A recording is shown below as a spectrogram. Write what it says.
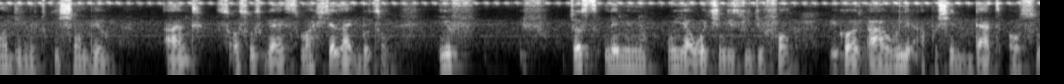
on the notification bell. And also guys smash the like button. If if just let me know where you are watching this video from because i really appreciate that also.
